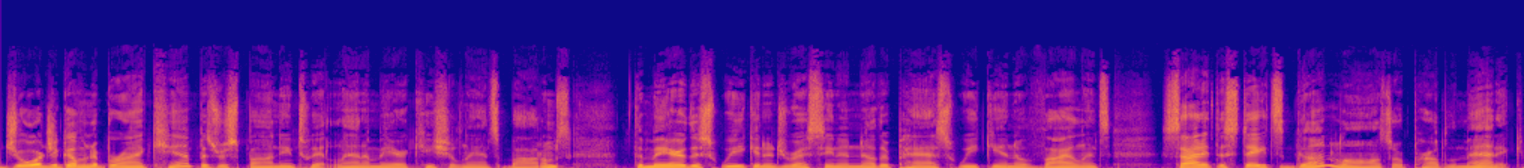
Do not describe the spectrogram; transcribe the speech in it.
Georgia Governor Brian Kemp is responding to Atlanta Mayor Keisha Lance Bottoms. The mayor this week, in addressing another past weekend of violence, cited the state's gun laws are problematic.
